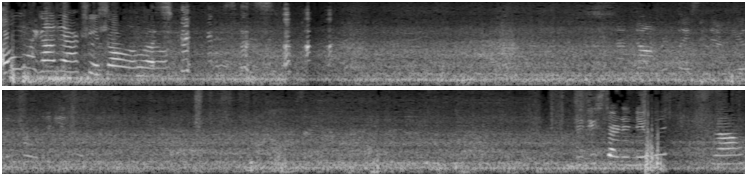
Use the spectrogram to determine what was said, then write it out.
Oh my God, I actually saw a little. Start a new one? No.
